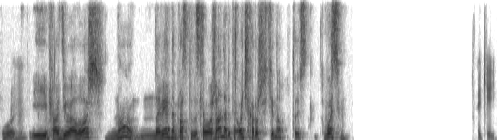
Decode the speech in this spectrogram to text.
вот. Mm-hmm. И «Правдивая ложь», ну, наверное, просто для своего жанра это очень хорошее кино. То есть 8. Окей.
